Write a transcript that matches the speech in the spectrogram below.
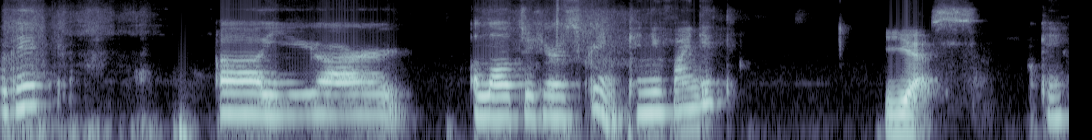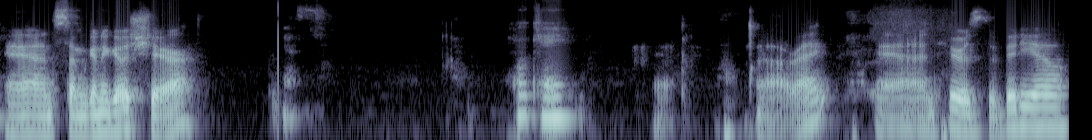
Okay. Uh, you are allowed to share a screen. Can you find it? Yes. Okay. And so I'm going to go share. Yes. Okay. All right. And here's the video.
